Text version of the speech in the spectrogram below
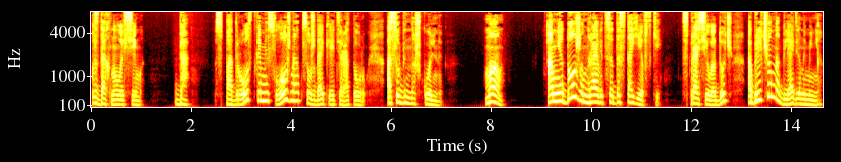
вздохнула Сима. Да, с подростками сложно обсуждать литературу, особенно школьную. «Мам, а мне должен нравиться Достоевский?» — спросила дочь, обреченно глядя на меня.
